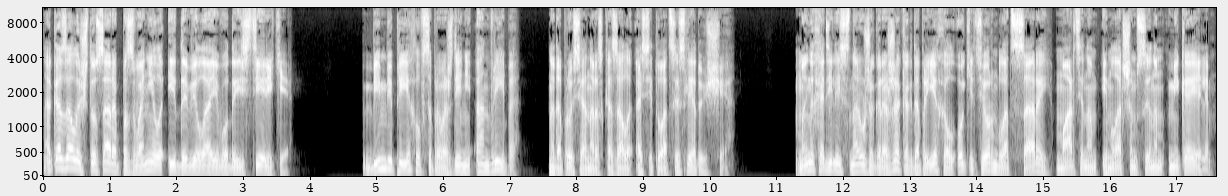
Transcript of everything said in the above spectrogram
оказалось, что Сара позвонила и довела его до истерики. Бимби приехал в сопровождении Ан Врибе. На допросе она рассказала о ситуации следующее. Мы находились снаружи гаража, когда приехал Оки Тернблад с Сарой, Мартином и младшим сыном Микаэлем.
